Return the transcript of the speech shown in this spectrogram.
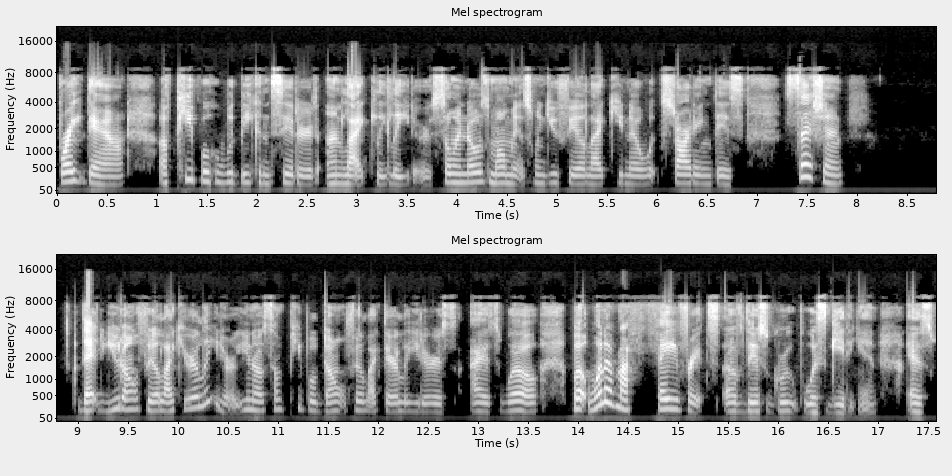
breakdown of people who would be considered unlikely leaders. So, in those moments when you feel like, you know, with starting this session, that you don't feel like you're a leader. You know, some people don't feel like they're leaders as well. But one of my favorites of this group was Gideon as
